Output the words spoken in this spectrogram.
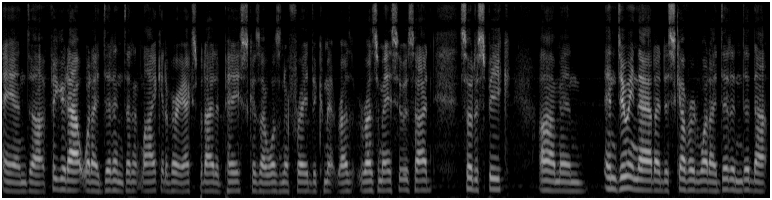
and uh, figured out what I did and didn't like at a very expedited pace because I wasn't afraid to commit res- resume suicide, so to speak. Um, and in doing that, I discovered what I did and did not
